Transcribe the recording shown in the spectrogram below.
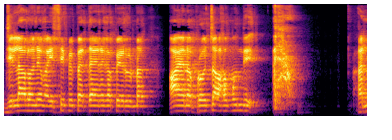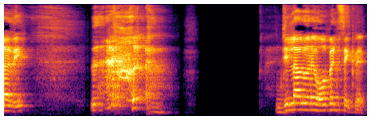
జిల్లాలోనే వైసీపీ పెద్ద ఆయనగా పేరున్న ఆయన ప్రోత్సాహం ఉంది అన్నది జిల్లాలోనే ఓపెన్ సీక్రెట్.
